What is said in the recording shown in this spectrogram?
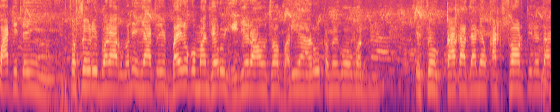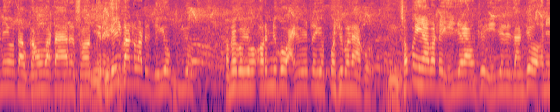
पार्टी चाहिँ कस्तो गरी बनाएको भने यहाँ चाहिँ बाहिरको मान्छेहरू हिँडेर आउँछ भरियाहरू तपाईँको अब यस्तो काका जाने काठ सहरतिर जाने उता गाउँबाट आएर सहरतिर यही बाटोबाट यो यो तपाईँको यो अर्नीको हाइवे त यो पछि बनाएको। सबै यहाँबाट हिँडेर आउँथ्यो हिँडेर जान्थ्यो अनि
